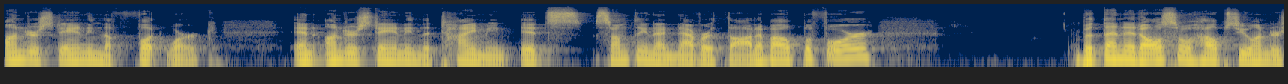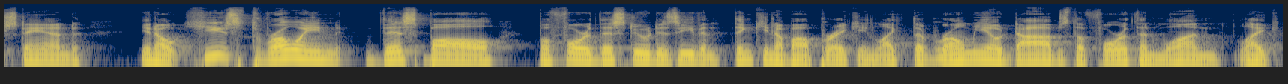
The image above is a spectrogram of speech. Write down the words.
understanding the footwork and understanding the timing, it's something I never thought about before. But then it also helps you understand, you know, he's throwing this ball before this dude is even thinking about breaking, like the Romeo Doubs, the fourth and one. Like,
